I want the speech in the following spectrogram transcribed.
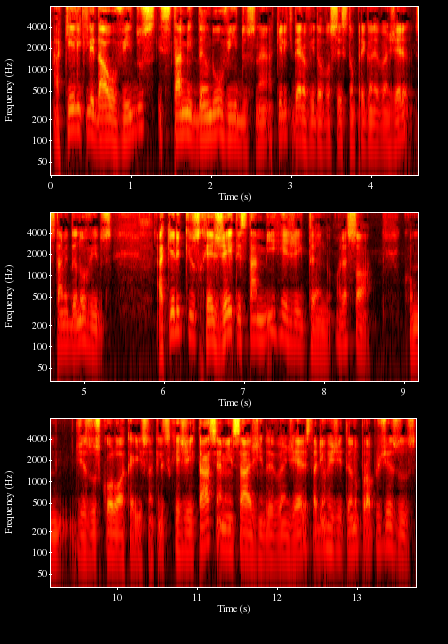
aquele que lhe dá ouvidos está me dando ouvidos. Né? Aquele que der ouvido a vocês que estão pregando o evangelho está me dando ouvidos. Aquele que os rejeita está me rejeitando. Olha só como Jesus coloca isso. Aqueles que rejeitassem a mensagem do evangelho estariam rejeitando o próprio Jesus.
